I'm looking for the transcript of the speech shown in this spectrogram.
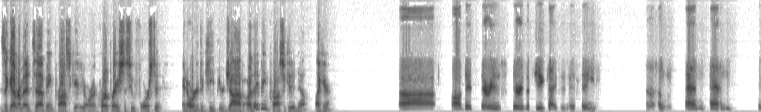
is the government uh, being prosecuted, or are corporations who forced it in order to keep your job? Are they being prosecuted now, like here? Uh, oh, there, there is there is a few cases there, Steve, um, and and. Uh,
